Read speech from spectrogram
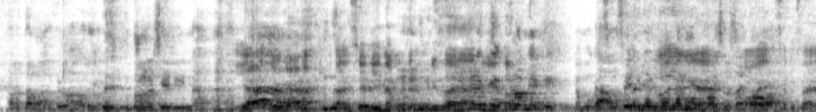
Apa tahu ah, film apa tuh? Ketualangan Sherina. Iya juga. Dan Serina mungkin bisa. Ini kayak film ya kayak muka Nah, selesai film yang mau Iya. kau selesai Oh yang selesai.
